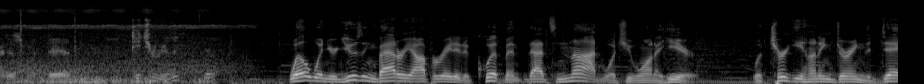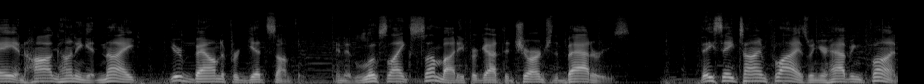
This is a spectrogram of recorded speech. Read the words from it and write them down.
I just went dead. Did you really? Well, when you're using battery operated equipment, that's not what you want to hear. With turkey hunting during the day and hog hunting at night, you're bound to forget something, and it looks like somebody forgot to charge the batteries. They say time flies when you're having fun,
